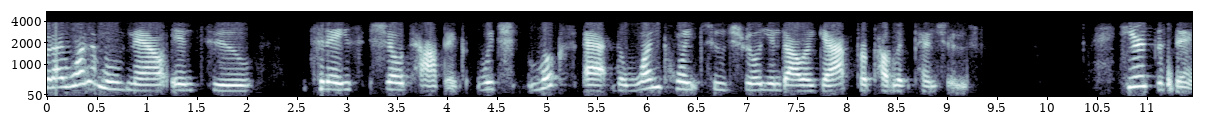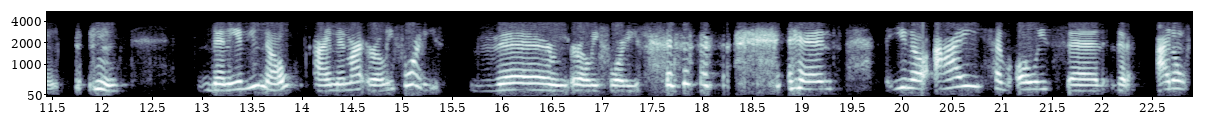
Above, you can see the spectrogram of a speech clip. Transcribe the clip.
But I want to move now into today's show topic, which looks at the $1.2 trillion gap for public pensions. Here's the thing many of you know I'm in my early 40s, very early 40s. and, you know, I have always said that I don't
